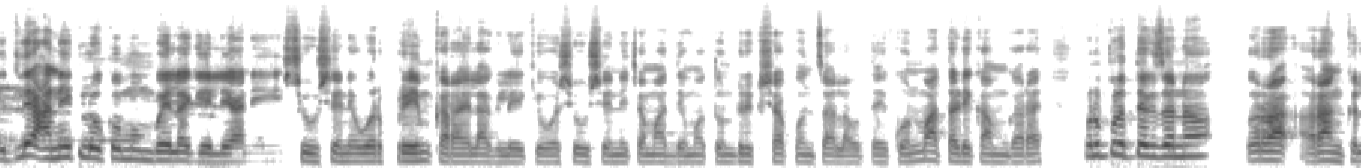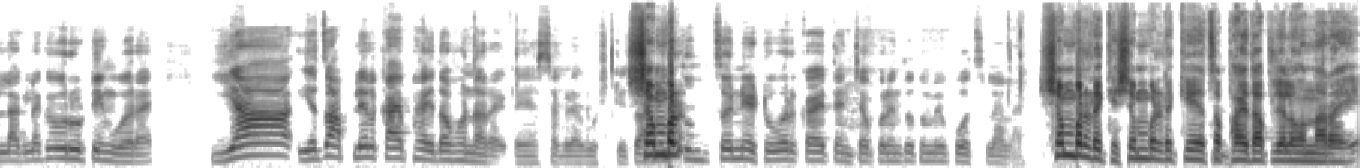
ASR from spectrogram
इथले अनेक लोक मुंबईला गेले आणि शिवसेनेवर प्रेम करायला लागले किंवा शिवसेनेच्या माध्यमातून रिक्षा कोण चालवतंय कोण माताडी कामगार आहे पण प्रत्येक जण रा रांकल लागला किंवा रुटीनवर आहे. या याचा आपल्याला काय फायदा होणार आहे का या सगळ्या गोष्टी शंभर- तुमचं नेटवर्क आहे त्यांच्यापर्यंत तुम्ही पोहोचलेला आहे शंभर टक्के शंभर टक्के याचा. फायदा आपल्याला होणार आहे.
